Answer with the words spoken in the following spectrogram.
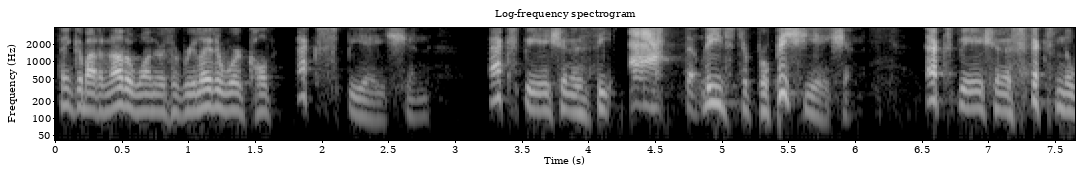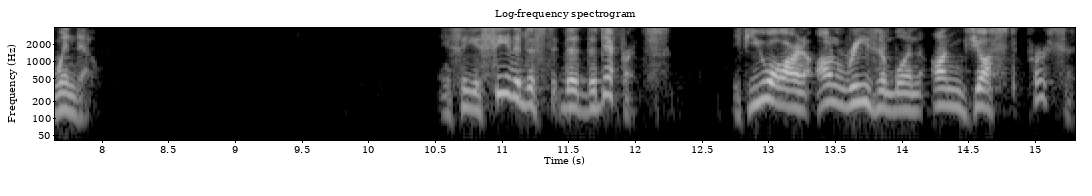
think about another one, there's a related word called expiation. Expiation is the act that leads to propitiation. Expiation is fixing the window. And so you see the, the, the difference. If you are an unreasonable and unjust person,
